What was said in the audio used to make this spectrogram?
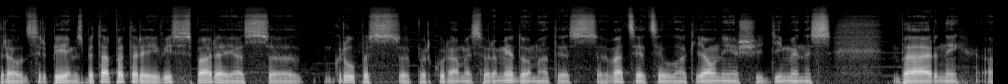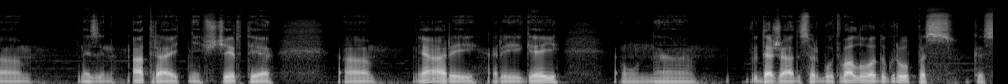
draudzes ir pieejamas. Bet tāpat arī visas pārējās grupas, par kurām mēs varam iedomāties, vecie cilvēki, jaunieši, ģimenes, bērni, nezinu, atraitņi, šķirtie, jā, arī, arī geji un dažādas varbūt valodu grupas, kas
